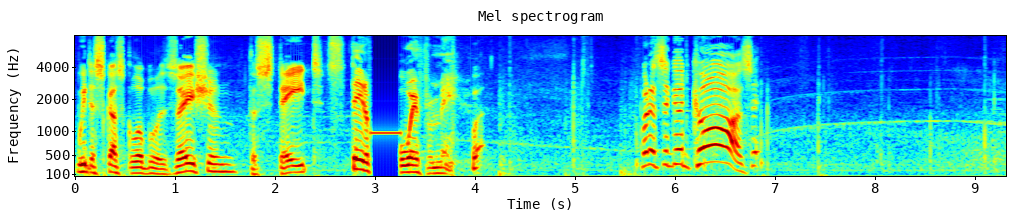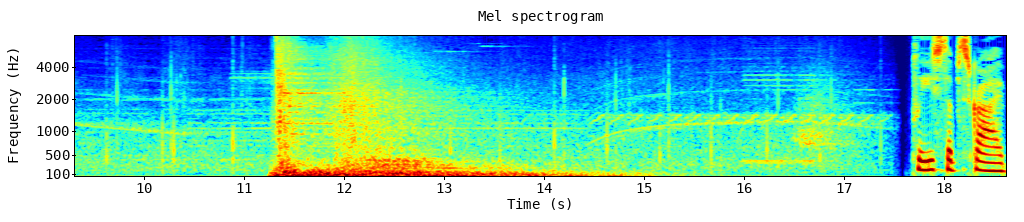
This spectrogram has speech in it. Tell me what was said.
We discussed globalization, the state. Stay the f- away from me. What? But it's a good cause. Please subscribe.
